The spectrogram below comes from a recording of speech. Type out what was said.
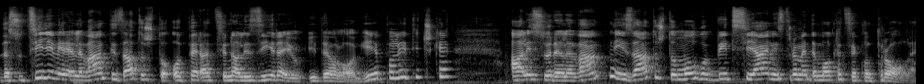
da su ciljevi relevantni zato što operacionaliziraju ideologije političke, ali su relevantni zato što mogu biti sjajan instrument demokratske kontrole.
